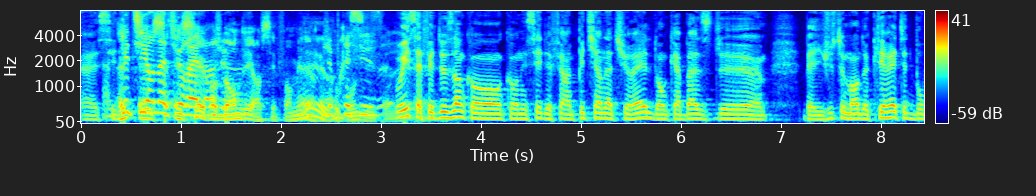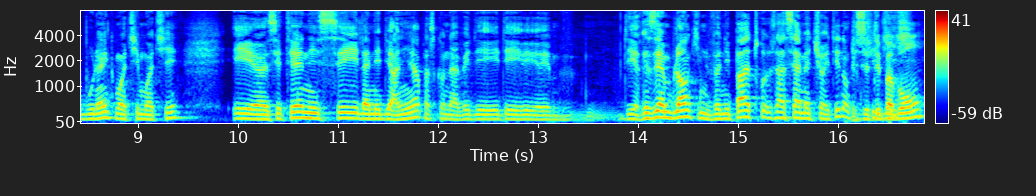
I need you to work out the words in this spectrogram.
euh, c'est Un pétillant naturel, hein, je- rebondir, c'est formidable. Je précise. Oui, ça fait deux ans qu'on qu'on essaye de faire un pétillant naturel, donc à base de euh, ben, justement de clairette et de bourboulinque, moitié-moitié. Et euh, c'était un essai l'année dernière parce qu'on avait des, des, des raisins blancs qui ne venaient pas assez à maturité. Donc Et c'était pas dit- bon?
